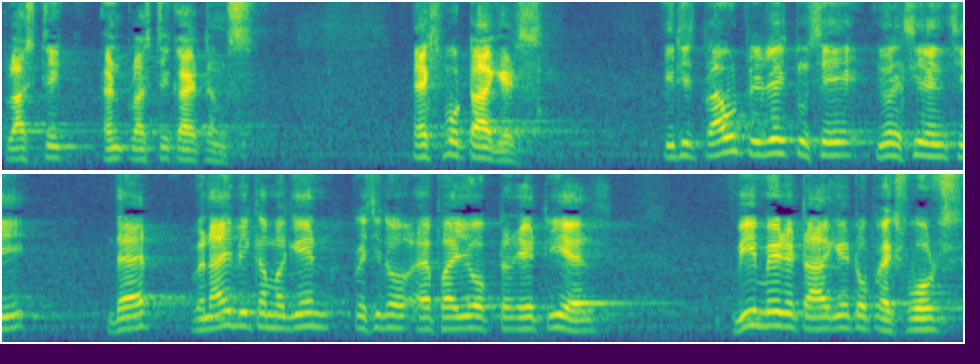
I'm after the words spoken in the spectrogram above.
plastic and plastic items. Export targets. It is proud privilege to say, Your Excellency, that when I become again President of FIEO after eight years, we made a target of exports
